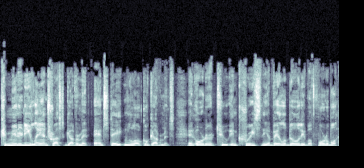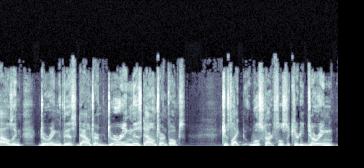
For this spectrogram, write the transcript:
community land trust, government, and state and local governments in order to increase the availability of affordable housing during this downturn. During this downturn, folks, just like we'll start Social Security during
